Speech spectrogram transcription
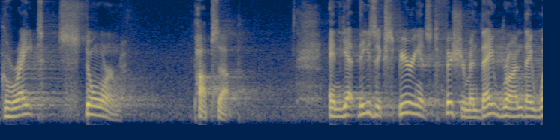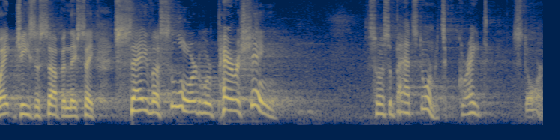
great storm pops up. And yet, these experienced fishermen, they run, they wake Jesus up, and they say, Save us, Lord, we're perishing. So it's a bad storm. It's a great storm.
